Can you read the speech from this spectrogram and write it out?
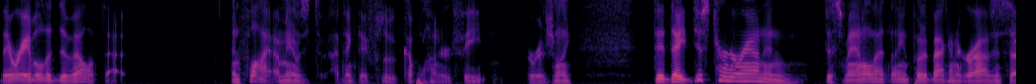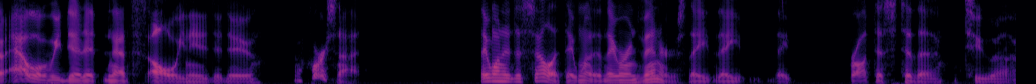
they were able to develop that and fly. I mean, it was, I think they flew a couple hundred feet originally. Did they just turn around and dismantle that thing, and put it back in the garage and say, oh, well, we did it and that's all we needed to do? Of course not. They wanted to sell it. They wanted. They were inventors. They they they brought this to the to uh,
